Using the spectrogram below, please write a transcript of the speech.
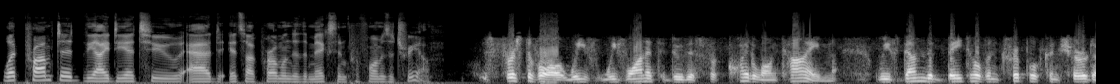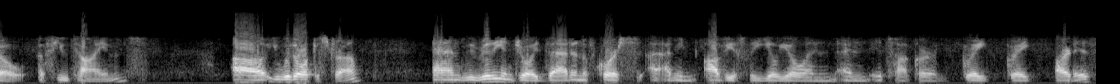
What prompted the idea to add Itzhak Perlman to the mix and perform as a trio? First of all, we've we've wanted to do this for quite a long time. We've done the Beethoven Triple Concerto a few times uh, with orchestra, and we really enjoyed that. And of course, I mean, obviously, Yo-Yo and and Itzhak are great, great artists,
